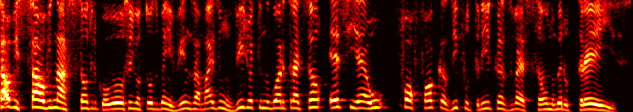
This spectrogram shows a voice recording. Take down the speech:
Salve, salve nação tricolor, sejam todos bem-vindos a mais um vídeo aqui no Glória e Tradição. Esse é o Fofocas e Futricas, versão número 3.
